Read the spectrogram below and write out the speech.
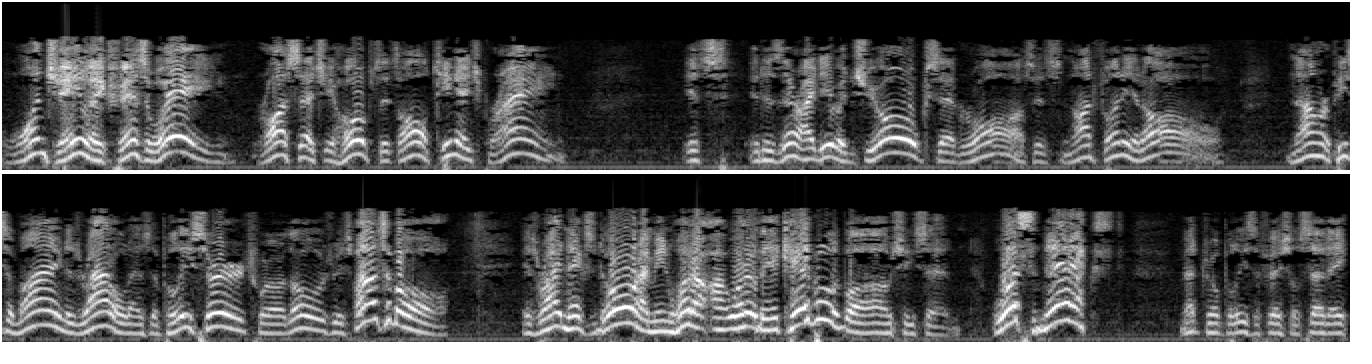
One chain link fence away. Ross said she hopes it's all teenage prank. It's it is their idea of a joke, said Ross. It's not funny at all. Now her peace of mind is rattled as the police search for those responsible. It's right next door. I mean, what are uh, what are they capable of, she said. What's next? Metro police officials said a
